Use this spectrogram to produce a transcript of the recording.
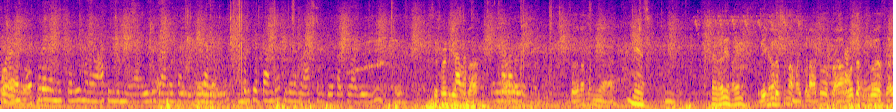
కూరగాయలు ముక్కలు మనం ఆఫింగ్ పొడి అంటే పేపర్స్ అవి సెపరేట్ చేస్తుందా వెహికల్ వస్తుందమ్మా ఇక్కడ ఆటో రోజు తప్పించి రోజు వస్తాయి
